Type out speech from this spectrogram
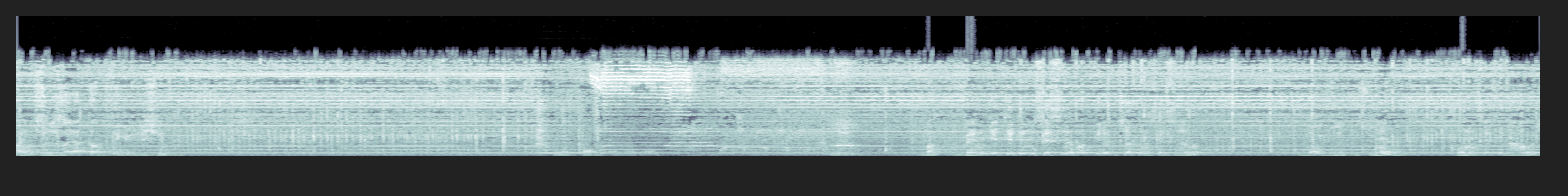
Aynı çocuk ayakkabısı gibi düşün. Ama pahalı onlar değil mi? Bak benim getirdiğimin sesine bak bir de bıçakın sesine bak. Daha güzel He? kesiyor. Onun sesi daha hoş.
